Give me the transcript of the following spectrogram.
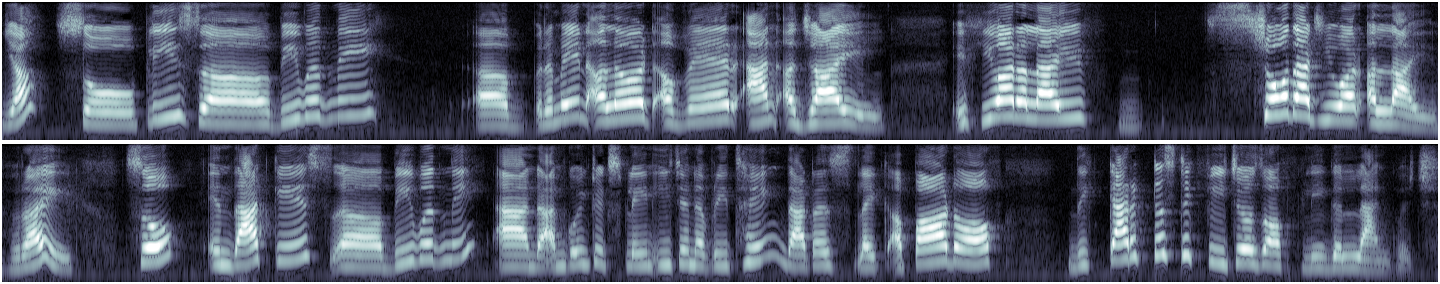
yeah. So, please uh, be with me, uh, remain alert, aware and agile. If you are alive, show that you are alive, right. So, in that case uh, be with me and I am going to explain each and everything that is like a part of the characteristic features of legal language.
